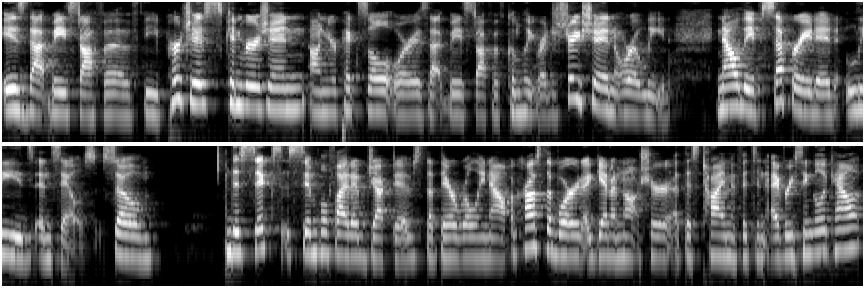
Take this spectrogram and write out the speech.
is that based off of the purchase conversion on your pixel, or is that based off of complete registration or a lead? Now they've separated leads and sales. So the six simplified objectives that they're rolling out across the board. Again, I'm not sure at this time if it's in every single account,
